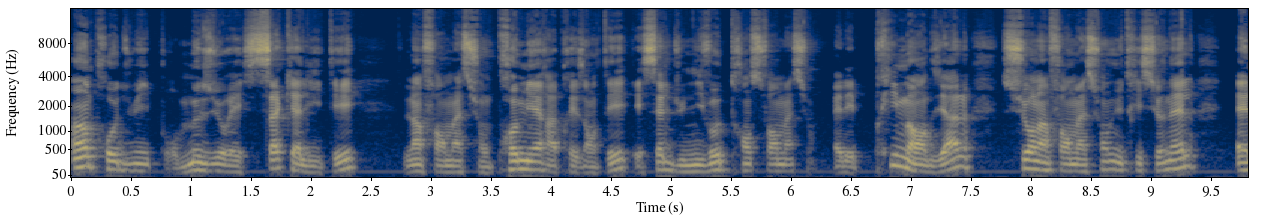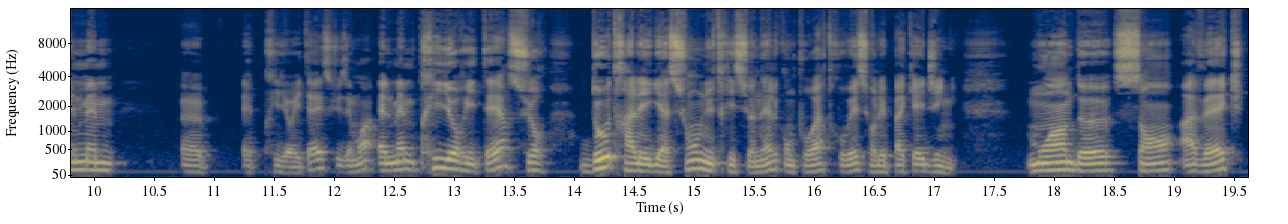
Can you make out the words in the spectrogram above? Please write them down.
un produit pour mesurer sa qualité, l'information première à présenter est celle du niveau de transformation. Elle est primordiale sur l'information nutritionnelle elle-même euh, prioritaire, excusez-moi, elle-même prioritaire sur d'autres allégations nutritionnelles qu'on pourrait retrouver sur les packaging. Moins de 100 avec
